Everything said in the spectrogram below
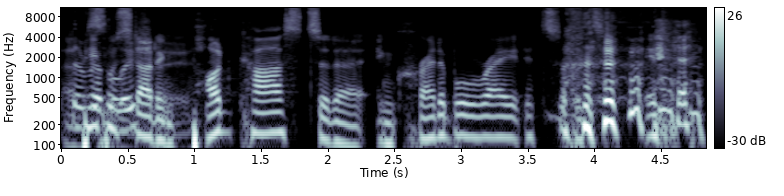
uh, the Absolutely. People revolution. starting podcasts at an incredible rate. It's it's, it-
